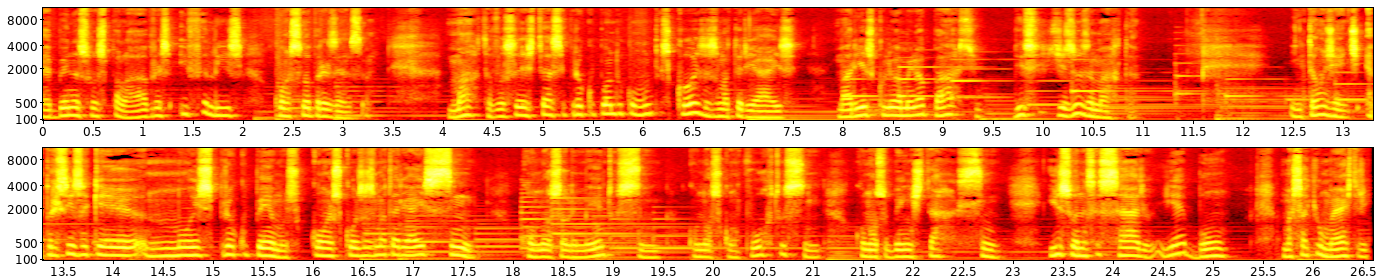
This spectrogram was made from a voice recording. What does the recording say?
bebendo as suas palavras e feliz com a sua presença. Marta, você está se preocupando com muitas coisas materiais. Maria escolheu a melhor parte, disse Jesus a Marta. Então, gente, é preciso que nos preocupemos com as coisas materiais, sim, com o nosso alimento, sim, com o nosso conforto, sim, com o nosso bem-estar, sim. Isso é necessário e é bom. Mas só que o mestre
